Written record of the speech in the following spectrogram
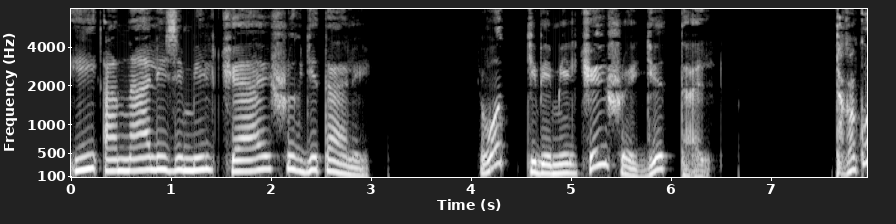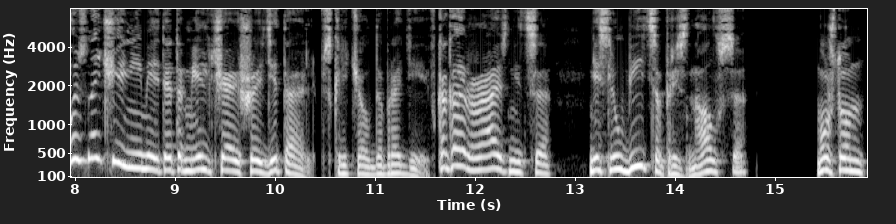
и анализе мельчайших деталей. Вот тебе мельчайшая деталь. «Да какое значение имеет эта мельчайшая деталь?» — вскричал Добродеев. «Какая разница, если убийца признался? Может, он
